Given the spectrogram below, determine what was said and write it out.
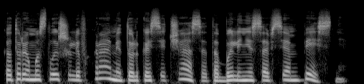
который мы слышали в храме, только сейчас это были не совсем песни.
